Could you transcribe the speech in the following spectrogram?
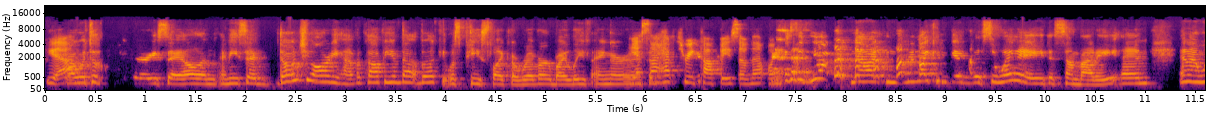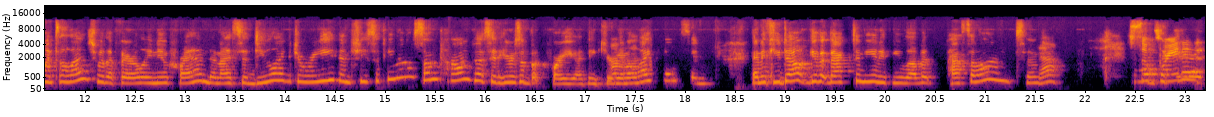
Yeah. I went to the sale and, and he said, "Don't you already have a copy of that book?" It was "Peace Like a River" by Leif Enger. And yes, I, said, I, have three copies of that one. I said, "Yeah, now I can now I can give this away to somebody." And and I went to lunch with a fairly new friend, and I said, "Do you like to read?" And she said, "You know, sometimes." I said, "Here's a book for you. I think you're uh-huh. going to like this." And and if you don't, give it back to me, and if you love it, pass it on. So yeah. So Brandon,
